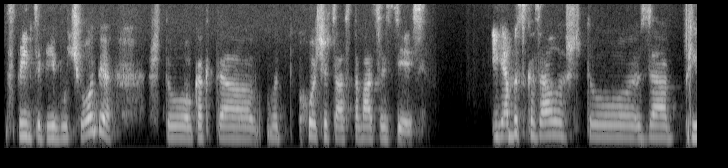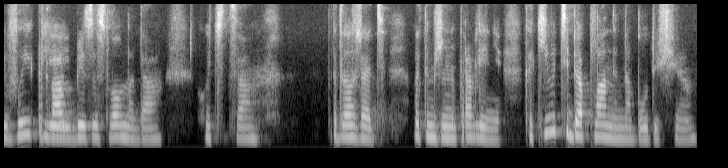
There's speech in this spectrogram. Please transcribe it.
в принципе, и в учебе, что как-то вот хочется оставаться здесь. И я бы сказала, что за... Привыкли, два... безусловно, да, хочется продолжать в этом же направлении. Какие у тебя планы на будущее?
